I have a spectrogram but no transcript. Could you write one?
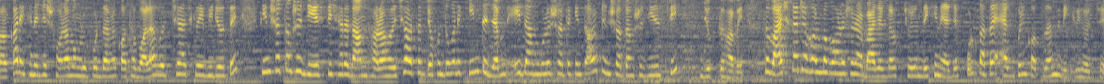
দরকার, এখানে যে সোনা এবং রূপোর দামের কথা বলা হচ্ছে আজকের এই ভিডিওতে, তিন শতাংশ জিএসটি ছাড়া দাম ধরা হয়েছে, অর্থাৎ যখন দোকানে কিনতে যাবেন, এই দামগুলোর সাথে কিন্তু আরও তিন শতাংশ জিএসটি যুক্ত হবে। তো বাইশ কাঠে হলমা গহনা সোনার বাজার দর, চলুন দেখে নেওয়া যায় কলকাতায় এক ভরি কত দামে বিক্রি হচ্ছে।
